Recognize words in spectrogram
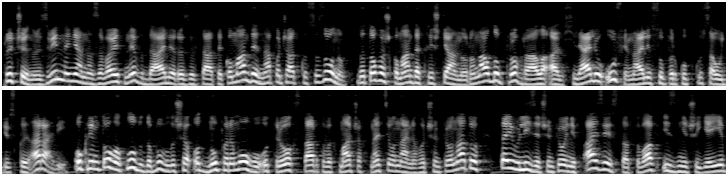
Причиною звільнення називають невдалі результати команди на початку сезону. До того ж, команда Кріштіану Роналдо програла Аль-Хілялю у фіналі Суперкубку Саудівської Аравії. Окрім того, клуб здобув лише одну перемогу у трьох стартових матчах національного чемпіонату, та й у лізі чемпіонів Азії стартував із нічиєї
